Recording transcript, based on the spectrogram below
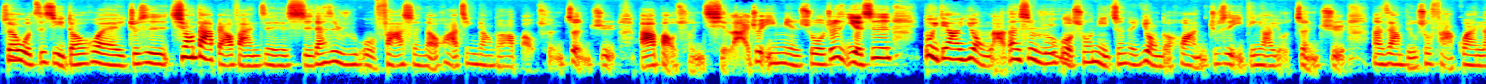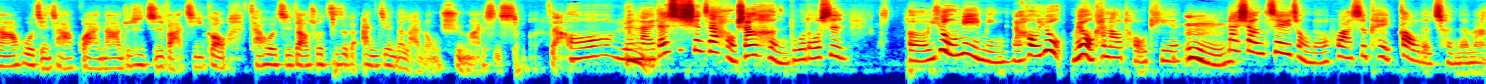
所以我自己都会就是希望大家不要发生这些事，但是如果发生的话，尽量都要保存证据。把它保存起来，就以免说，就是也是不一定要用啦。但是如果说你真的用的话，你就是一定要有证据。那这样，比如说法官啊，或检察官啊，就是执法机构才会知道说这个案件的来龙去脉是什么。这样哦，原来，嗯，但是现在好像很多都是。呃，又匿名，然后又没有看到头贴，嗯，那像这种的话是可以告得成的吗？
